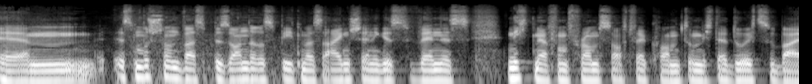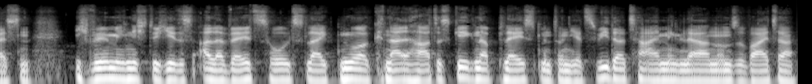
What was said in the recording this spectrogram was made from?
ähm, es muss schon was Besonderes bieten, was Eigenständiges, wenn es nicht mehr von From Software kommt, um mich da durchzubeißen. Ich will mich nicht durch jedes allerwelt Souls-like nur knallhartes Gegnerplacement und jetzt wieder Timing lernen und so weiter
